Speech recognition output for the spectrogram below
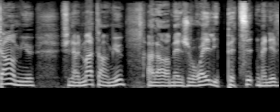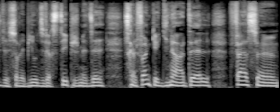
tant mieux. Finalement, tant mieux. Alors, mais je voyais les petites manifs sur la biodiversité, puis je me disais, ce serait le fun que Guy Nantel fasse un,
